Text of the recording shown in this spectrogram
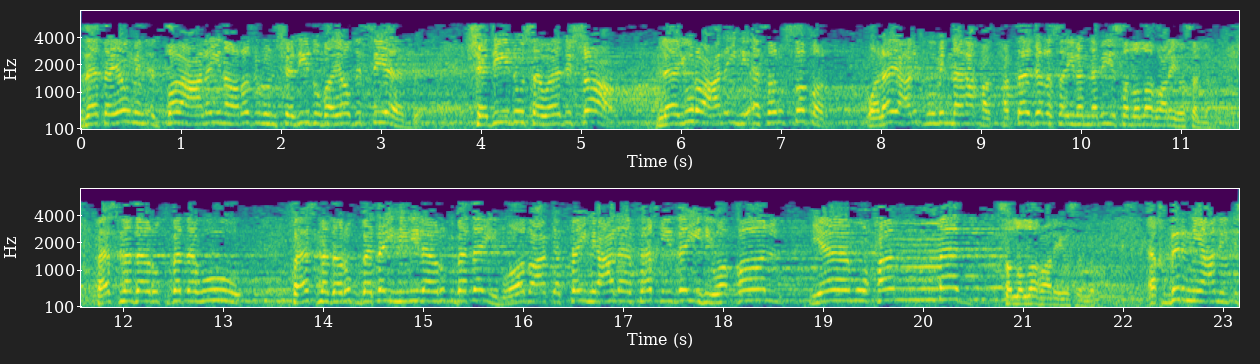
ذات يوم اطلع علينا رجل شديد بياض الثياب شديد سواد الشعر لا يرى عليه أثر السفر ولا يعرفه منا أحد حتى جلس إلى النبي صلى الله عليه وسلم. فأسند ركبته فأسند ركبتيه إلى ركبتيه ووضع كفيه على فخذيه وقال يا محمد صلى الله عليه وسلم. أخبرني عن الإسلام.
